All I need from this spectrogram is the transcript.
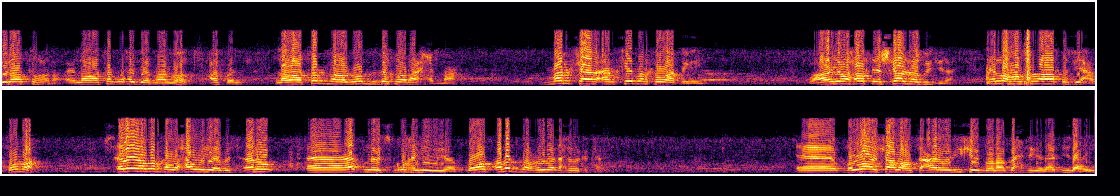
bilood ka hora labaatan waxa jira maalmood cafan labaatan maalmood muddo ka horaa xidhnaa markaan arkay marka waa dhigay waayo waxa horta ishkaal baa ku jira in la hoosada horta fiican soo ma mas'alada marka waxaa weeya mas'alo aad la isugu hayo weya dood adag baa culimada dhexdooda ka tahay bal waa insha allahu tacala waan ii keeni doonaa baxdigeeda haddii ilahay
